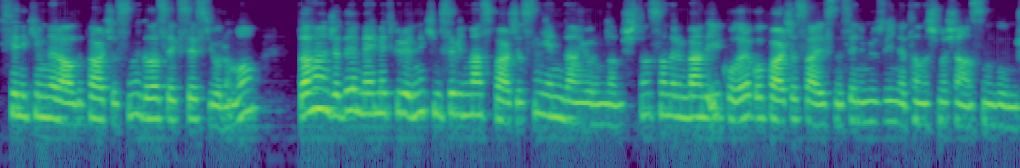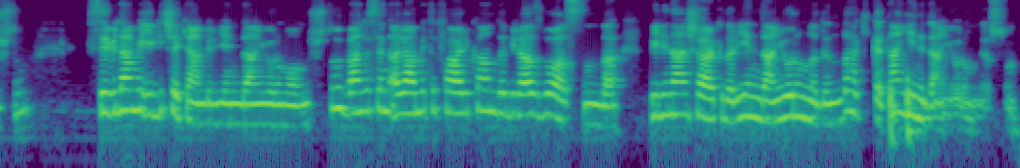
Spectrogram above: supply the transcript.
Seni Kimler Aldı parçasını Glass Access yorumu. Daha önce de Mehmet Gürel'in Kimse Bilmez parçasını yeniden yorumlamıştın. Sanırım ben de ilk olarak o parça sayesinde senin müziğinle tanışma şansını bulmuştum. Sevilen ve ilgi çeken bir yeniden yorum olmuştu. Bence senin alameti farikan da biraz bu aslında. Bilinen şarkıları yeniden yorumladığında hakikaten yeniden yorumluyorsun.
